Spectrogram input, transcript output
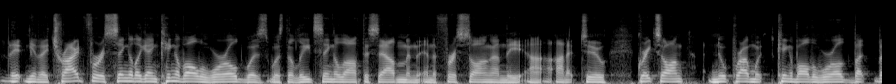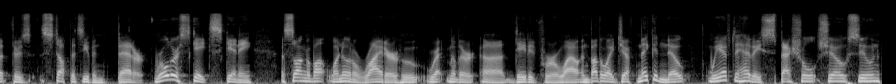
they, you know, they tried for a single again. "King of All the World" was was the lead single off this album, and, and the first song on the uh, on it too. Great song, no problem with "King of All the World," but but there's stuff that's even better. "Roller Skate Skinny," a song about Winona Ryder, who Rhett Miller uh, dated for a while. And by the way, Jeff, make a note: we have to have a special show soon,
